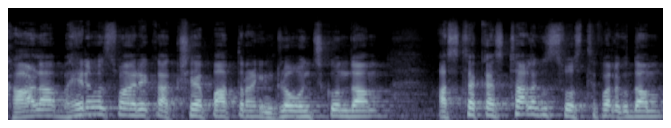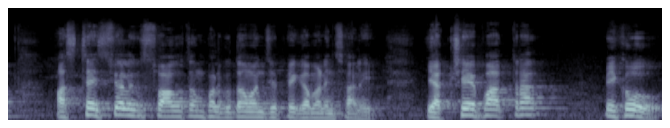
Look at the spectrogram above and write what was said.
కాళ భైరవ స్వామి యొక్క అక్షయ పాత్ర ఇంట్లో ఉంచుకుందాం. అష్ట కష్టాలకు స్వస్తి పలుకుదాం. అష్టైశ్వర్యాలకు స్వాగతం పలుకుదాం అని చెప్పి గమనించాలి. ఈ అక్షయ పాత్ర మీకు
